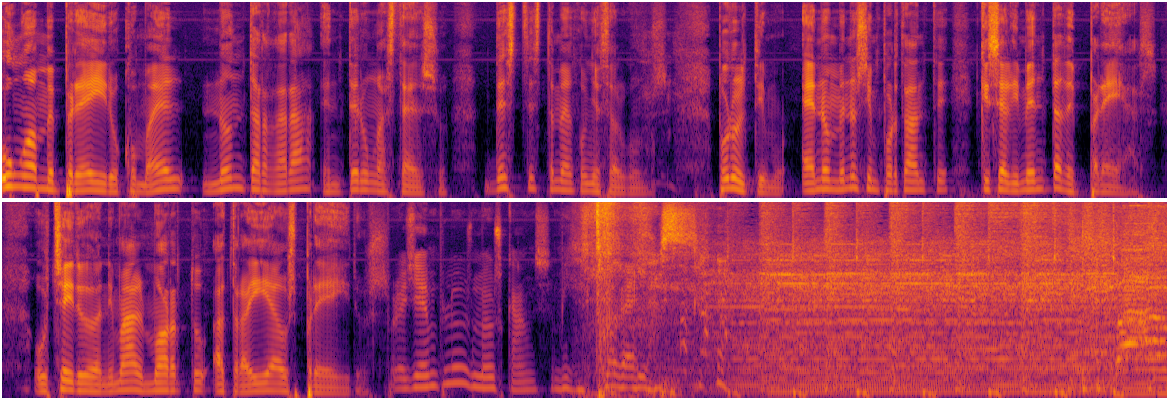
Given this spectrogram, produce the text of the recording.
Un home preeiro como el non tardará en ter un ascenso. Destes tamén coñezo algúns. Por último, é non menos importante que se alimenta de preas. O cheiro do animal morto atraía os preeiros. Por exemplo, os meus cans, minhas cabelas. bam,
